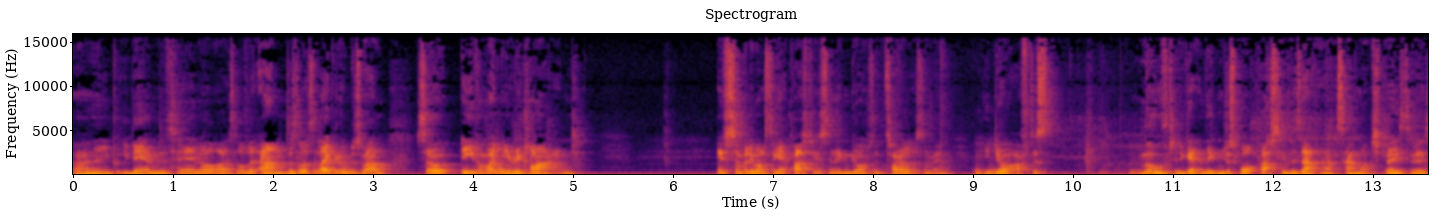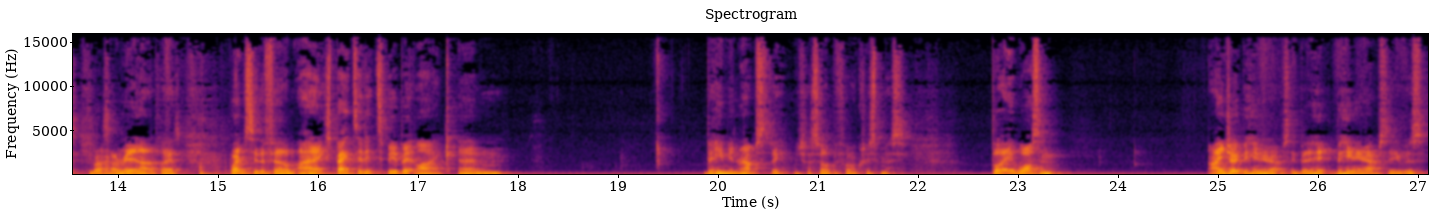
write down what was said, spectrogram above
And then you put your beer on the table. Oh, it's lovely. And there's lots of leg room as well. So even when you're reclined, if somebody wants to get past you so they can go to the toilet or something, Mm-hmm. you don't have to move to get. They can just walk past you. There's that. That's how much space there is. Right. So I really like the place. Went to see the film. I expected it to be a bit like um, Bohemian Rhapsody, which I saw before Christmas, but it wasn't. I enjoyed Bohemian Rhapsody, but Bohemian Rhapsody was.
